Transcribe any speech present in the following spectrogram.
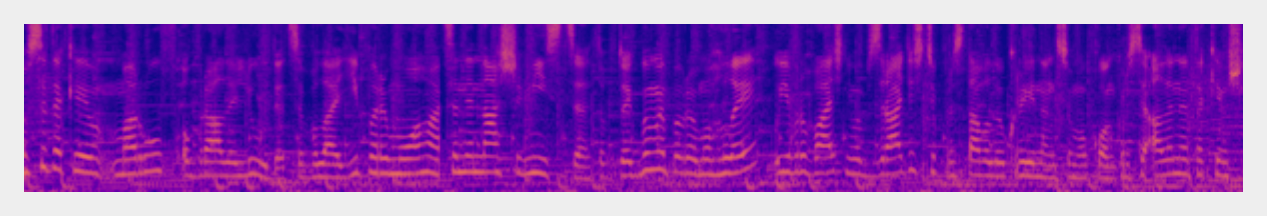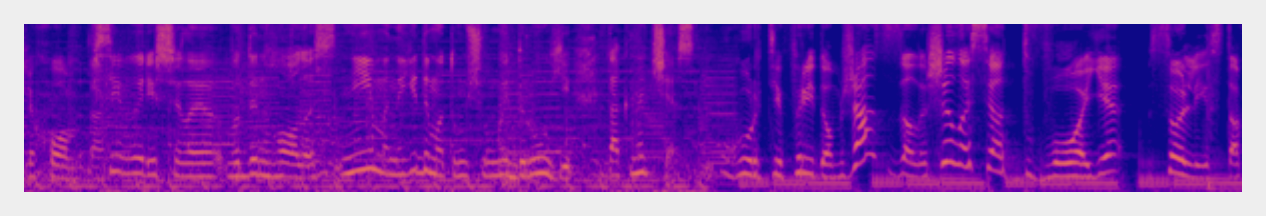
все-таки Маруф обрали люди. Це була її перемога. Це не наше місце. Тобто, якби ми перемогли у Євробаченні, ми б з радістю представили Україну на цьому конкурсі, але не таким шляхом. Всі вирішили в один голос. Ні, ми не їдемо, тому що ми другі. Так не чесно. У гурті Freedom Jazz залишилося двоє солісток.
